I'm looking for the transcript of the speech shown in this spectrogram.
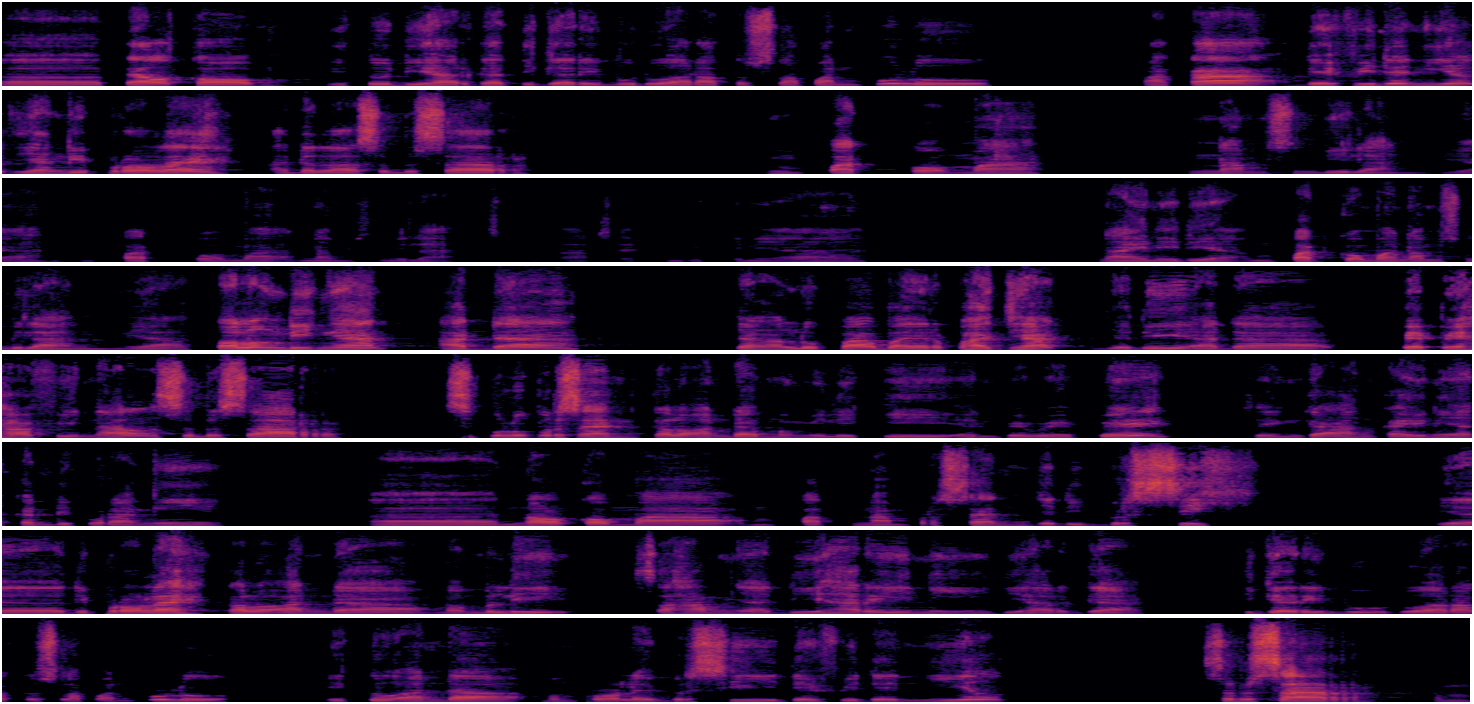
eh, Telkom itu di harga 3.280, maka dividen yield yang diperoleh adalah sebesar 4, 69 ya, 4,69. Sebentar saya tunjukin ya. Nah, ini dia 4,69 ya. Tolong diingat ada jangan lupa bayar pajak. Jadi ada PPh final sebesar 10% kalau Anda memiliki NPWP sehingga angka ini akan dikurangi 0,46 eh, persen. Jadi bersih ya, diperoleh kalau Anda membeli sahamnya di hari ini di harga 3.280 itu Anda memperoleh bersih dividen yield sebesar 4,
